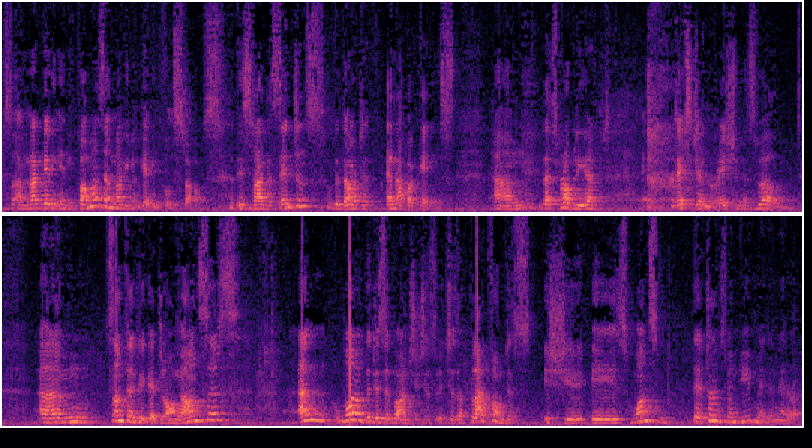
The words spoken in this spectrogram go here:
So I'm not getting any commas, I'm not even getting full stops. They start a sentence without an uppercase. Um, that's probably at text generation as well. Um, sometimes you get long answers. And one of the disadvantages, which is a platform issue, is once there are times when we've made an error.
